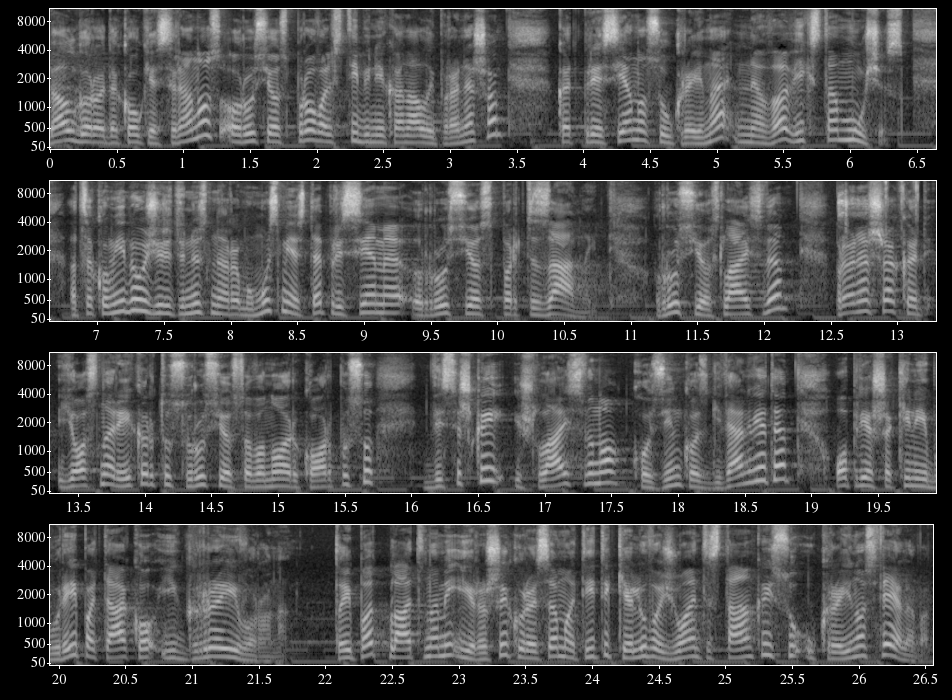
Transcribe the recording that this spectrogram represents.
Belgorode kaukė sirenos, o Rusijos provalstybiniai kanalai praneša, kad prie sienos su Ukraina neva vyksta mūšis. Atsakomybę už rytinius neramumus mieste prisėmė Rusijos partizanai. Rusijos laisvė praneša, kad jos nariai kartu su Rusijos savanorių korpusu visiškai išlaisvino Kozinkos gyvenvietę, o priešakiniai būriai pateko į Graivoroną. Taip pat platinami įrašai, kuriuose matyti kelių važiuojantis tankai su Ukrainos vėliava.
